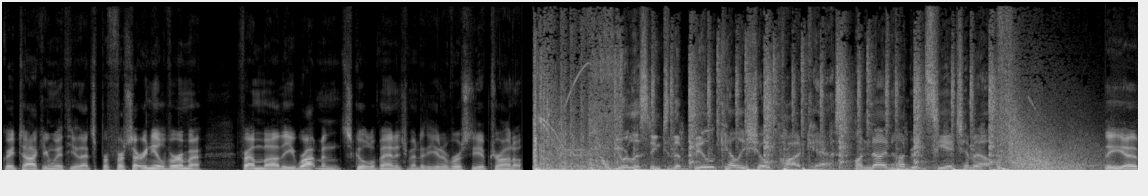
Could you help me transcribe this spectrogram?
Great talking with you. That's Professor Anil Verma from uh, the Rotman School of Management at the University of Toronto. You're listening to the Bill Kelly Show podcast on 900 CHML. The uh,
